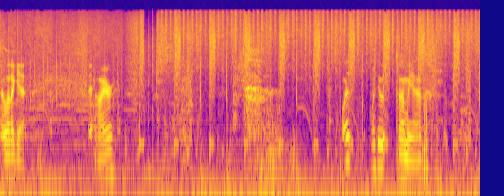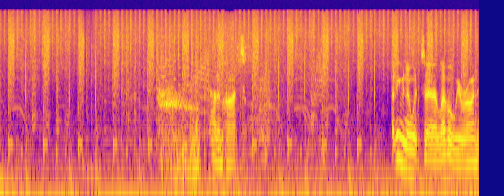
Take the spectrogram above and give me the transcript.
So what I get? A bit higher? What? What do time we have? God, I'm hot. I don't even know what uh, level we were on.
